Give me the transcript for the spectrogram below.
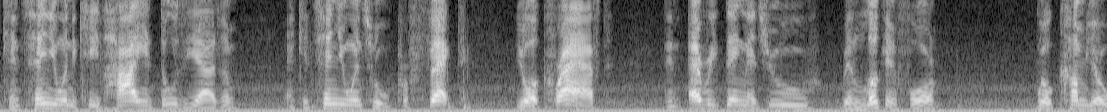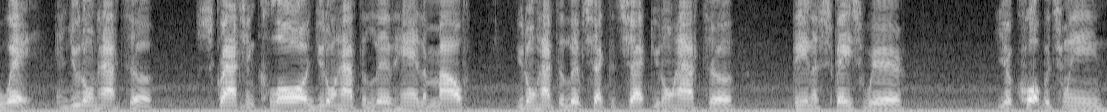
continuing to keep high enthusiasm and continuing to perfect your craft, then everything that you've been looking for will come your way. And you don't have to scratch and claw, and you don't have to live hand to mouth you don't have to live check to check. You don't have to be in a space where you're caught between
